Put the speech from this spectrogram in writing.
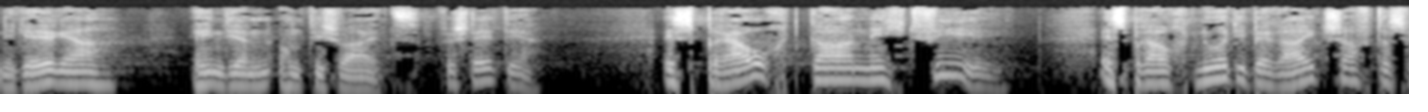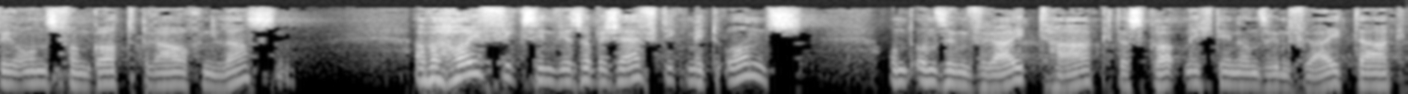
Nigeria, Indien und die Schweiz. Versteht ihr? Es braucht gar nicht viel. Es braucht nur die Bereitschaft, dass wir uns von Gott brauchen lassen. Aber häufig sind wir so beschäftigt mit uns und unserem Freitag, dass Gott nicht in unseren Freitag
